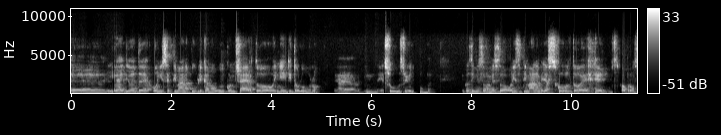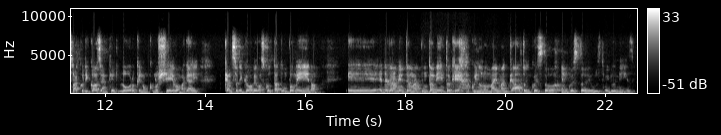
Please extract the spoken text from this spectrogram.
Eh, I Radiohead ogni settimana pubblicano un concerto inedito loro eh, su, su YouTube. E così mi sono messo ogni settimana, me li ascolto e, e scopro un sacco di cose anche loro che non conoscevo, magari canzoni che avevo ascoltato un po' meno ed è veramente un appuntamento che, a cui non ho mai mancato in, questo, in questi ultimi due mesi.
